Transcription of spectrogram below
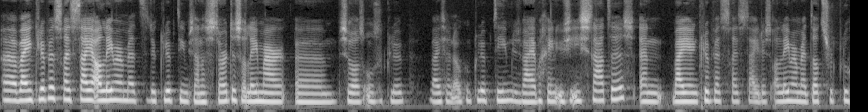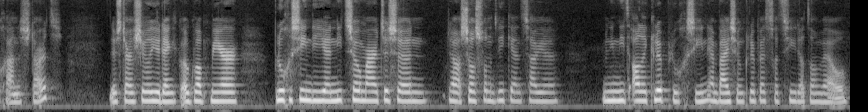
Eh, bij een clubwedstrijd sta je alleen maar met de clubteams aan de start. Dus alleen maar ehm, zoals onze club. Wij zijn ook een clubteam, dus wij hebben geen UCI-status. En bij een clubwedstrijd sta je dus alleen maar met dat soort ploegen aan de start. Dus daar zul je denk ik ook wat meer ploegen zien die je niet zomaar tussen... Ja, zoals van het weekend zou je niet alle clubploegen zien. En bij zo'n clubwedstrijd zie je dat dan wel.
